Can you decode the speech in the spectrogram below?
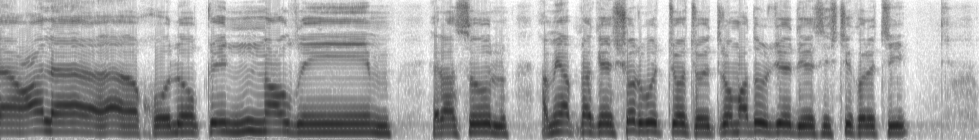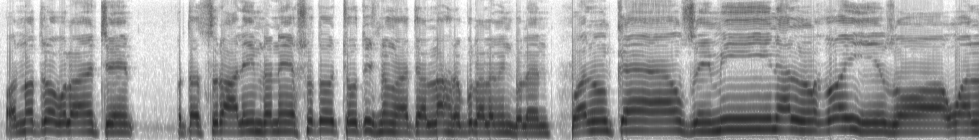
লাআলা খুলুকিন আযীম হে রাসূল, আমি আপনাকে সর্বোচ্চ চরিত্র মাধুর্য দিয়ে সৃষ্টি করেছি। অন্যত্র বলা হয়েছে, অর্থাৎ সুরা আলী ইমরানে একশত চৌত্রিশ নং আয়াতে আল্লাহ রবুল আলমিন বলেন ওয়াল আল ওয়াল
